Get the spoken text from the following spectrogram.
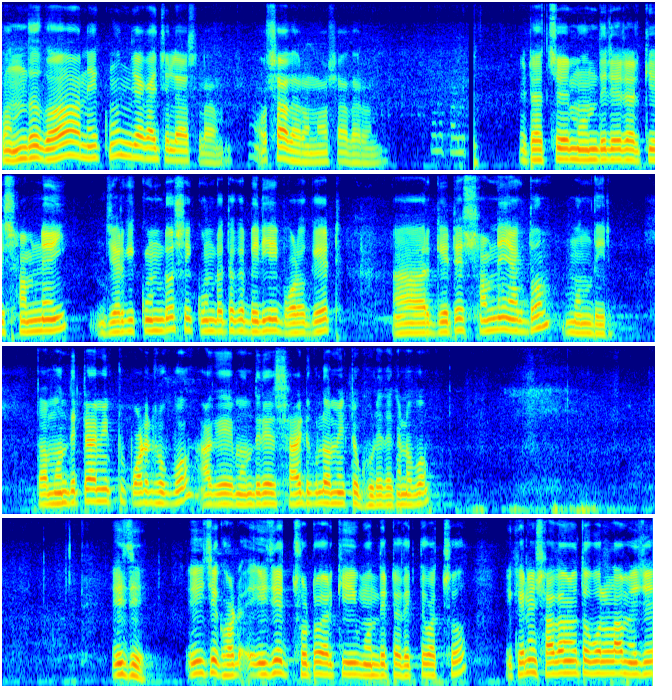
বন্ধুগণ এ কোন জায়গায় চলে আসলাম? অসাধারণ অসাধারণ। এটা হচ্ছে মন্দিরের আর কি সামনেই। যে আর কি কুণ্ড, সেই কুণ্ড থেকে বেরিয়েই বড় গেট, আর গেটের সামনেই একদম মন্দির। তা মন্দিরটা আমি একটু পরে ঢুকবো, আগে মন্দিরের সাইডগুলো আমি একটু ঘুরে দেখে নেব। এই যে এই যে ঘর, এই যে ছোট আর কি মন্দিরটা দেখতে পাচ্ছ, এখানে সাধারণত বললাম এই যে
